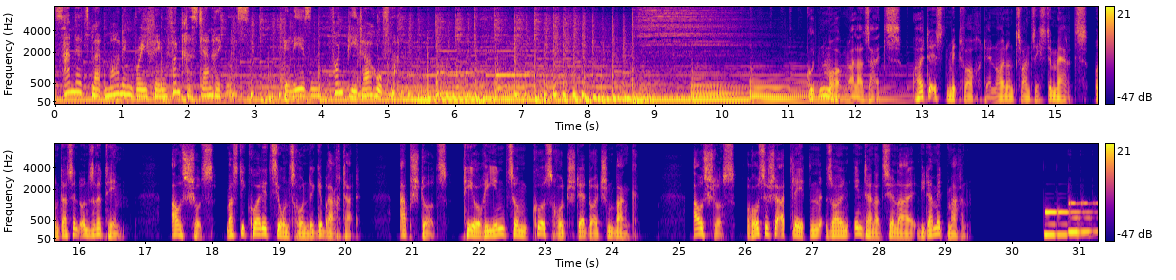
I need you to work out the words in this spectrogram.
Das Handelsblatt Morning Briefing von Christian Rickens. Gelesen von Peter Hofmann. Guten Morgen allerseits. Heute ist Mittwoch, der 29. März, und das sind unsere Themen. Ausschuss, was die Koalitionsrunde gebracht hat. Absturz, Theorien zum Kursrutsch der Deutschen Bank. Ausschluss, russische Athleten sollen international wieder mitmachen.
